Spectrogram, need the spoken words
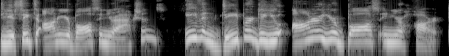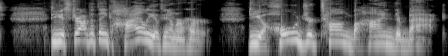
Do you seek to honor your boss in your actions? Even deeper, do you honor your boss in your heart? Do you strive to think highly of him or her? Do you hold your tongue behind their back?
